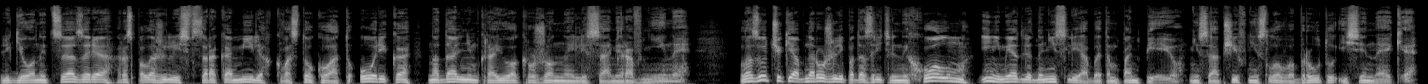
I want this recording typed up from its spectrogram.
Легионы Цезаря расположились в сорока милях к востоку от Орика, на дальнем краю окруженной лесами равнины. Лазутчики обнаружили подозрительный холм и немедленно несли об этом Помпею, не сообщив ни слова Бруту и Синеке.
